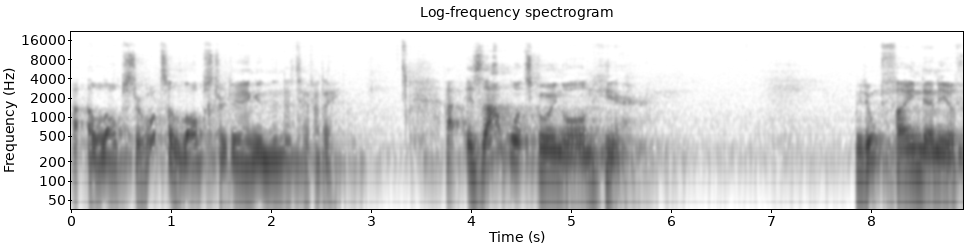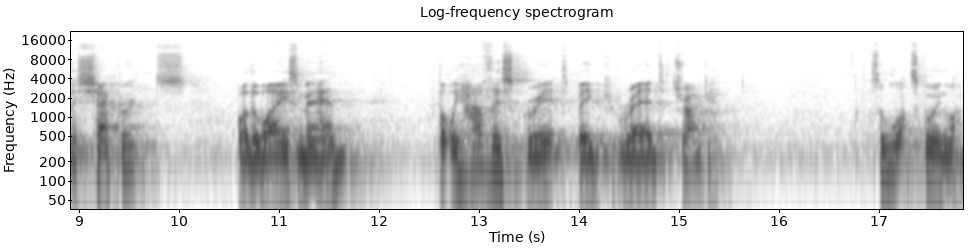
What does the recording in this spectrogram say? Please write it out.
uh, a lobster. What's a lobster doing in the Nativity? Uh, is that what's going on here? We don't find any of the shepherds or the wise men, but we have this great big red dragon. So, what's going on?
